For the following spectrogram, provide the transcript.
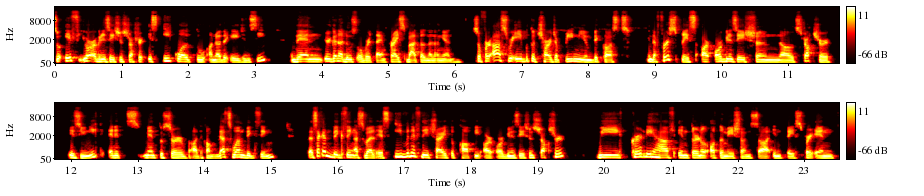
So if your organization structure is equal to another agency, then you're going to lose over time. Price battle na lang yan. So for us, we're able to charge a premium because in the first place, our organizational structure is unique and it's meant to serve uh, the company. That's one big thing. The second big thing as well is even if they try to copy our organization structure, we currently have internal automations uh, in place wherein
